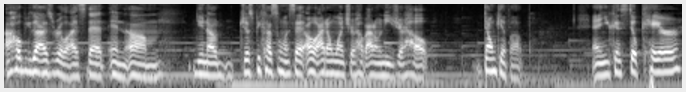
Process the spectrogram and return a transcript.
I hope you guys realize that. And um, you know, just because someone said, "Oh, I don't want your help. I don't need your help," don't give up. And you can still care,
